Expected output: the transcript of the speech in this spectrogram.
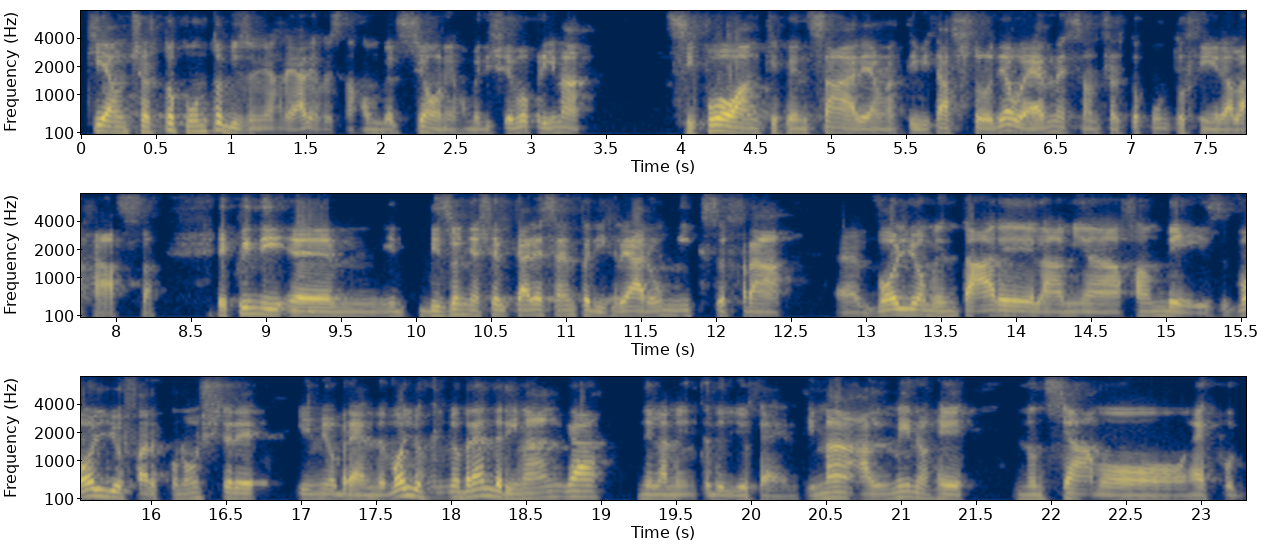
che a un certo punto bisogna creare questa conversione, come dicevo prima, si può anche pensare a un'attività solo di awareness, a un certo punto finire alla cassa. E quindi ehm, bisogna cercare sempre di creare un mix fra eh, voglio aumentare la mia fan base, voglio far conoscere il mio brand, voglio che il mio brand rimanga nella mente degli utenti, ma almeno che non siamo ecco,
